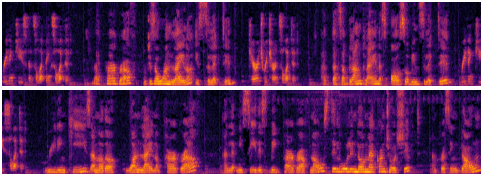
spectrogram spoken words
Reading keys and selecting selected. That paragraph, which is a one-liner, is selected. Carriage return selected. Uh, that's a blank line that's also been selected. Reading keys selected. Reading keys, another one-liner paragraph. And let me see this big paragraph now. Still holding down my Control Shift and pressing down.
